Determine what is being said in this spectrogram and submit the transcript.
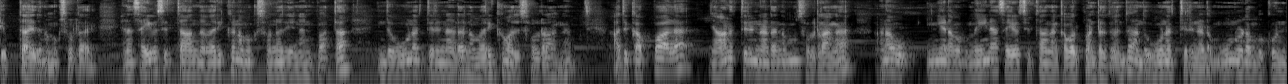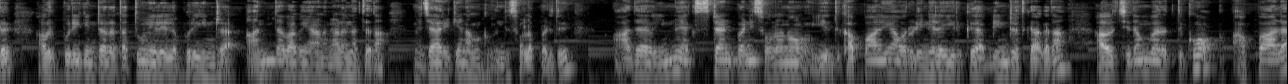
டெப்த்தாக இதை நமக்கு சொல்கிறாரு ஏன்னா சைவ சித்தாந்தம் வரைக்கும் நமக்கு சொன்னது என்னன்னு பார்த்தா இந்த ஊனத்திருநடனம் வரைக்கும் அது சொல்கிறாங்க அதுக்கப்பால் ஞான திருநடனமும் சொல்கிறாங்க ஆனால் இங்கே நமக்கு மெயினாக சைவ சித்தாந்தம் கவர் பண்ணுறது வந்து அந்த ஊனத்திருநடம் ஊனுடம்பு கொண்டு அவர் புரிகின்ற அந்த தத்துவ நிலையில் புரிகின்ற அந்த வகையான நடனத்தை தான் மெஜாரிட்டியாக நமக்கு வந்து சொல்லப்படுது. அதை இன்னும் எக்ஸ்டெண்ட் பண்ணி சொல்லணும். இதுக்கு அப்பாலேயும் அவருடைய நிலை இருக்குது அப்படின்றதுக்காக தான் அவர் சிதம்பரத்துக்கும் அப்பால்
